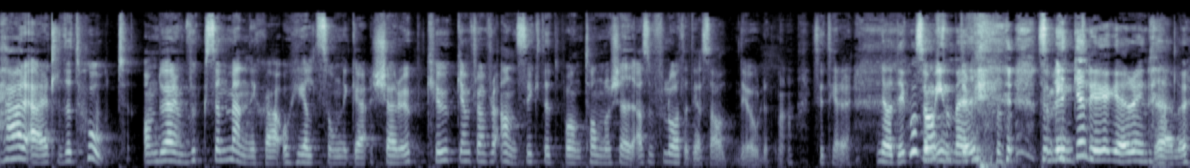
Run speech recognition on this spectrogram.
här är ett litet hot. Om du är en vuxen människa och helt sonika kör upp kuken framför ansiktet på en tonårstjej. Alltså förlåt att jag sa det ordet jag citerar. Ja, det går Som bra för inte- mig. som Ingen reagerar inte heller.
